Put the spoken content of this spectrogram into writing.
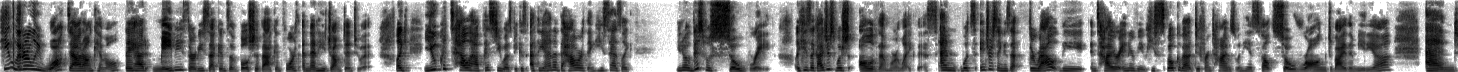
He literally walked out on Kimmel. They had maybe 30 seconds of bullshit back and forth, and then he jumped into it. Like, you could tell how pissed he was because at the end of the Howard thing, he says, like, you know, this was so great. Like, he's like, I just wish all of them were like this. And what's interesting is that throughout the entire interview, he spoke about different times when he has felt so wronged by the media. And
